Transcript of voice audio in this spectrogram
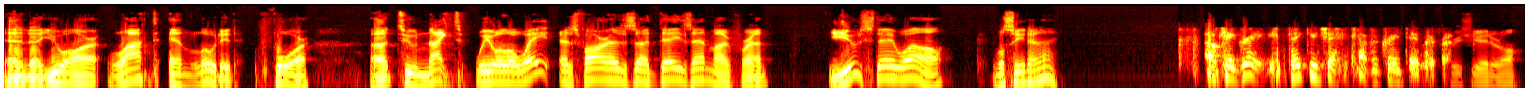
and uh, you are locked and loaded for uh, tonight. We will await as far as uh, days end, my friend. You stay well. We'll see you tonight. Okay, great. Thank you, Jake. Have a great day, my friend. Appreciate it all.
